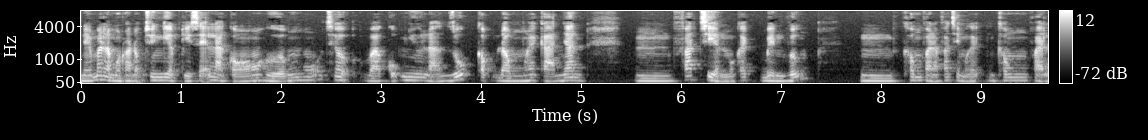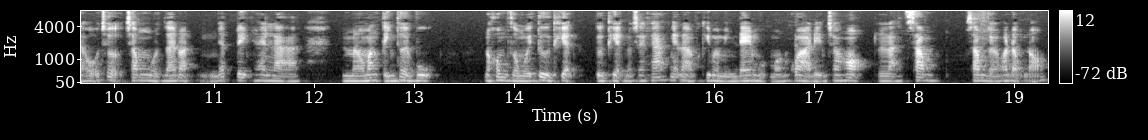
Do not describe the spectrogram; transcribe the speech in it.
nếu mà là một hoạt động chuyên nghiệp thì sẽ là có hướng hỗ trợ và cũng như là giúp cộng đồng hay cá nhân, um, phát triển một cách bền vững. um, không phải là phát triển một cách không phải là hỗ trợ trong một giai đoạn nhất định hay là nó mang tính thời vụ nó không giống với từ thiện từ thiện nó sẽ khác, nghĩa là khi mà mình đem một món quà đến cho họ là xong xong cái hoạt động đó.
